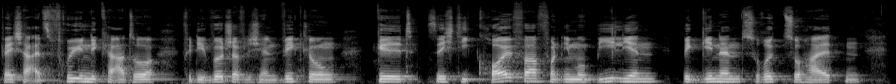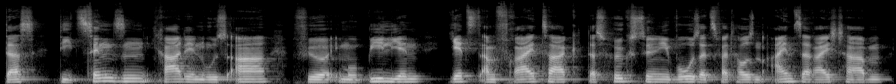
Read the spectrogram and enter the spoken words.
welcher als Frühindikator für die wirtschaftliche Entwicklung gilt, sich die Käufer von Immobilien beginnen zurückzuhalten, dass die Zinsen gerade in den USA für Immobilien jetzt am Freitag das höchste Niveau seit 2001 erreicht haben.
